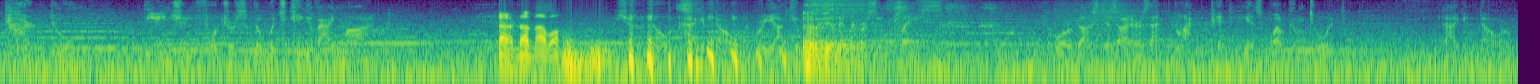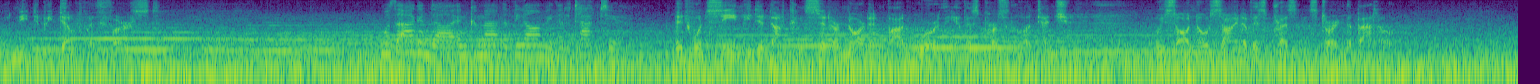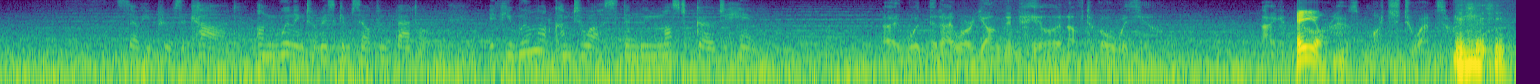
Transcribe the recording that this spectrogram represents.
Carn Dûm? The ancient fortress of the Witch King of Angmar? No, not that one. We should have known Agandaur would reoccupy Oh, yeah. the cursed place. If Urgost desires that black pit, he is welcome to it. But Agandaur will need to be dealt with first. Was Agandaur in command of the army that attacked you? It would seem he did not consider Nordinbad worthy of his personal attention. We saw no sign of his presence during the battle. So he proves a coward, unwilling to risk himself in battle. If he will not come to us, then we must go to him. I would that I were young and hale enough to go with you. Agandaur Hale. has much to answer. Mm-hmm.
